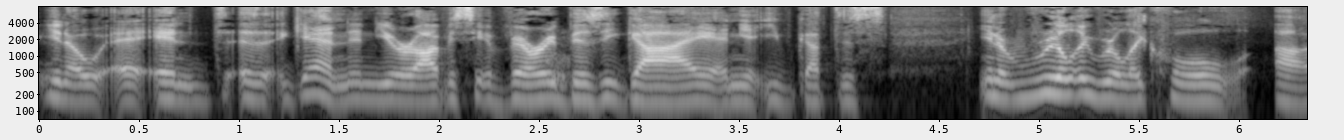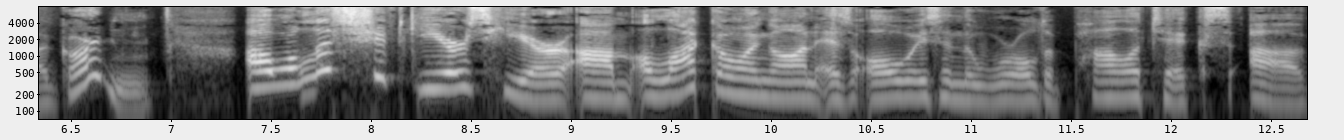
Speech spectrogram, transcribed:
You know, and uh, again, and you're obviously a very busy guy, and yet you've got this you know, really, really cool uh, garden. Uh, well, let's shift gears here. Um, a lot going on, as always, in the world of politics. Uh,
